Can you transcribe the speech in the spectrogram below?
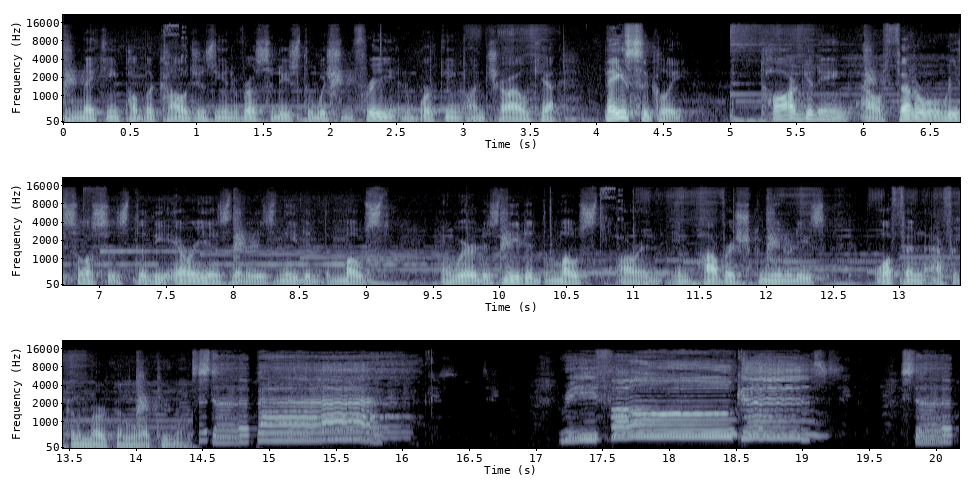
in making public colleges and universities tuition free, and working on childcare. Basically, targeting our federal resources to the areas that it is needed the most. And where it is needed the most are in impoverished communities, often African American and Latino. Refocus. Step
